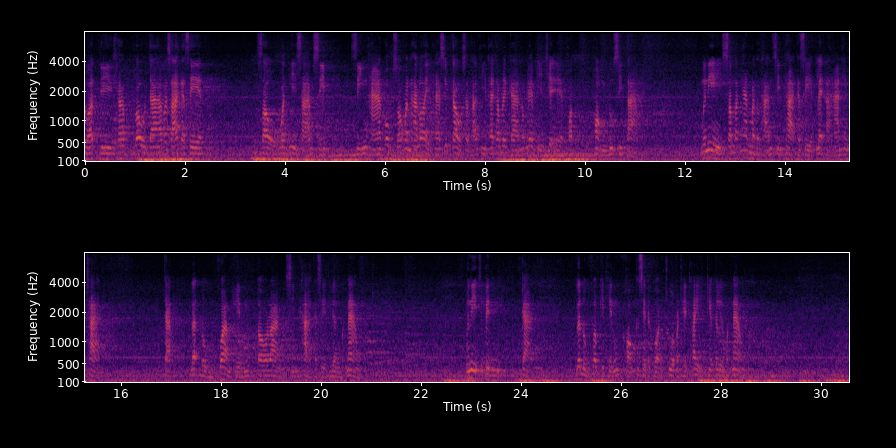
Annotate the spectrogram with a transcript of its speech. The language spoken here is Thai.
สวัสดีครับเบ้าจาภาษาเกษตรเสาร์วันที่ 30 สิงหาคม 2559 สถานที่ไทยทำรายการโรงแรมเอเชียแอร์พอร์ตห้องดุสิตา เมื่อนี้สำนักงานมาตรฐานสินค้าเกษตรและอาหารแห่งชาติ จัดระดมความเห็นต่อร่างสินค้าเกษตรเรื่องบักนาวเมื่อนี้จะเป็นการระดมความคิดเห็นของเกษตรกรทั่วประเทศไทยเกี่ยวกับเรื่องบักนาว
